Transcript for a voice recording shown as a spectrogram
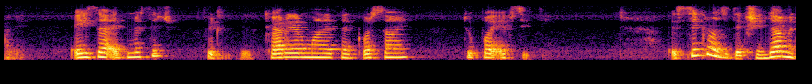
عن A زائد message في ال carrier مالتنا ال cosine 2 pi fc t ال signal detection دائما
